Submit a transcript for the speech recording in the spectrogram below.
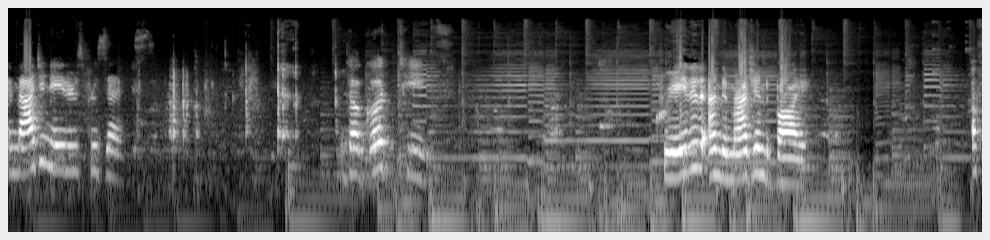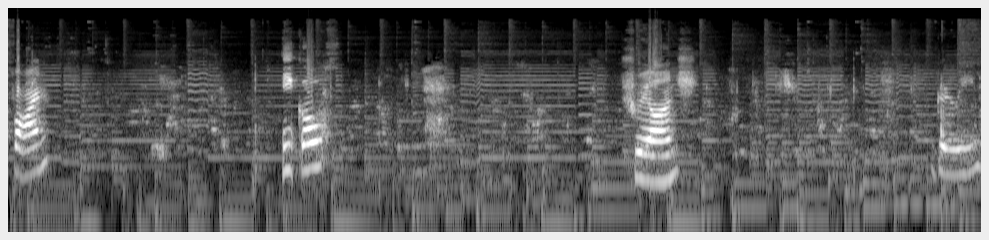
Imaginators presents The Good Thief. Created and imagined by Afan, Nikos, Shreyansh, Gurleen,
